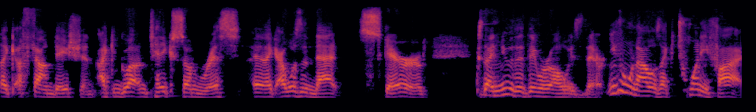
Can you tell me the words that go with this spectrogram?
like a foundation. I could go out and take some risks. Like I wasn't that scared because I knew that they were always there. Even when I was like 25,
